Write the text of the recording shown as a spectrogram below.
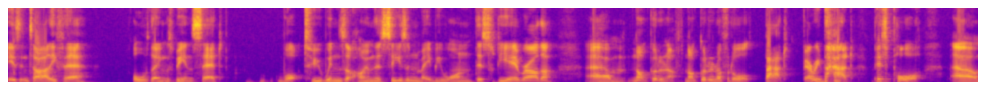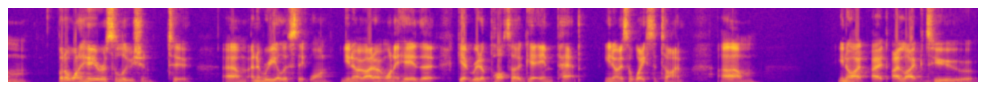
is entirely fair, all things being said what two wins at home this season, maybe one this year rather. Um, not good enough. Not good enough at all. Bad. Very bad. Piss poor. Um, but I want to hear a solution too. um, and a realistic one. You know, I don't want to hear that get rid of Potter, get in Pep. You know, it's a waste of time. Um, you know, I, I, I like to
